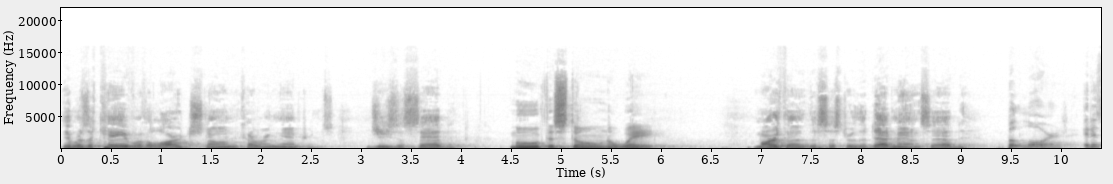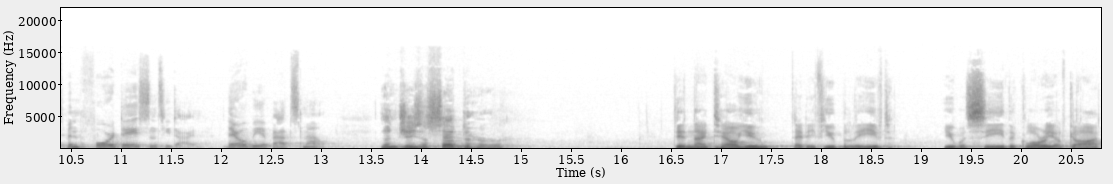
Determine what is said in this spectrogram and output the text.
It was a cave with a large stone covering the entrance. Jesus said, Move the stone away. Martha, the sister of the dead man, said, But Lord, it has been four days since he died. There will be a bad smell. Then Jesus said to her, Didn't I tell you that if you believed, you would see the glory of God?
